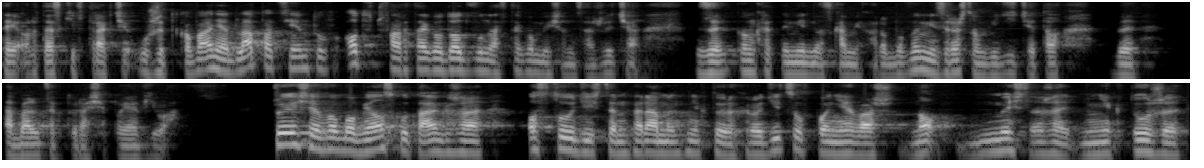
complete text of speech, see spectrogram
tej ortezki w trakcie użytkowania dla pacjentów od 4 do 12 miesiąca życia z konkretnymi jednostkami chorobowymi. Zresztą widzicie to w tabelce, która się pojawiła. Czuję się w obowiązku także ostudzić temperament niektórych rodziców, ponieważ no, myślę, że niektórzy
